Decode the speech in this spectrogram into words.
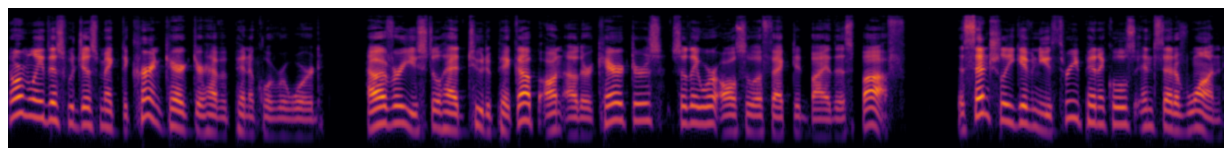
Normally this would just make the current character have a pinnacle reward. However, you still had two to pick up on other characters, so they were also affected by this buff. Essentially giving you three pinnacles instead of one,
